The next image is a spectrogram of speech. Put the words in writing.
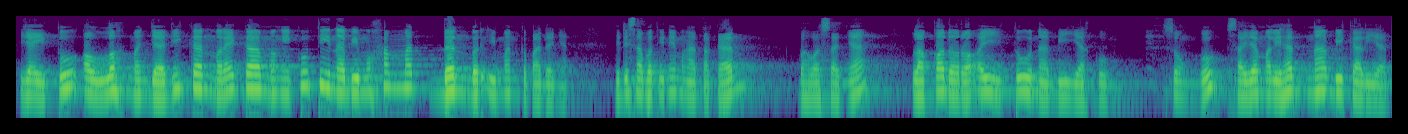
yaitu Allah menjadikan mereka mengikuti Nabi Muhammad dan beriman kepadanya. Jadi sahabat ini mengatakan bahwasanya laqad raaitu nabiyakum. Sungguh saya melihat nabi kalian.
